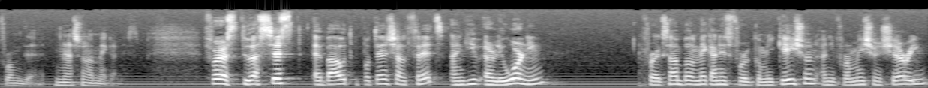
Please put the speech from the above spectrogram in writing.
from the national mechanism. First, to assess about potential threats and give early warning. For example, mechanisms for communication and information sharing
